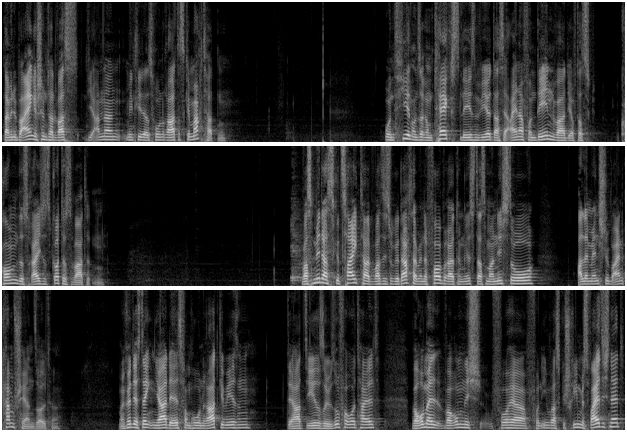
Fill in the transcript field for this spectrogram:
damit übereingestimmt hat, was die anderen Mitglieder des Hohen Rates gemacht hatten. Und hier in unserem Text lesen wir, dass er einer von denen war, die auf das Kommen des Reiches Gottes warteten. Was mir das gezeigt hat, was ich so gedacht habe in der Vorbereitung, ist, dass man nicht so alle Menschen über einen Kamm scheren sollte. Man könnte jetzt denken, ja, der ist vom Hohen Rat gewesen, der hat Jesus sowieso verurteilt. Warum, er, warum nicht vorher von ihm was geschrieben ist, weiß ich nicht.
